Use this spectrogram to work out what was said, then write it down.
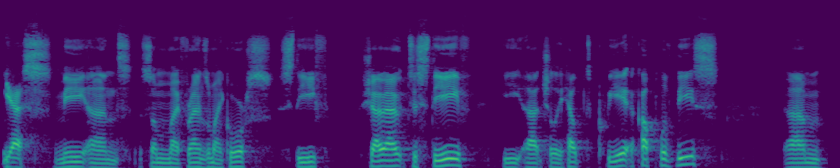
Yes, me and some of my friends on my course, Steve. Shout out to Steve. He actually helped create a couple of these. Um,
